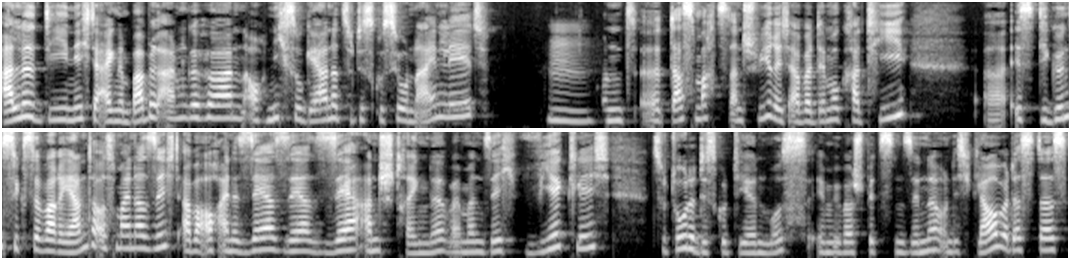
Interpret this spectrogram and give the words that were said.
alle, die nicht der eigenen Bubble angehören, auch nicht so gerne zu Diskussionen einlädt. Hm. Und äh, das macht es dann schwierig. Aber Demokratie äh, ist die günstigste Variante aus meiner Sicht, aber auch eine sehr, sehr, sehr anstrengende, weil man sich wirklich zu Tode diskutieren muss im überspitzten Sinne. Und ich glaube, dass das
